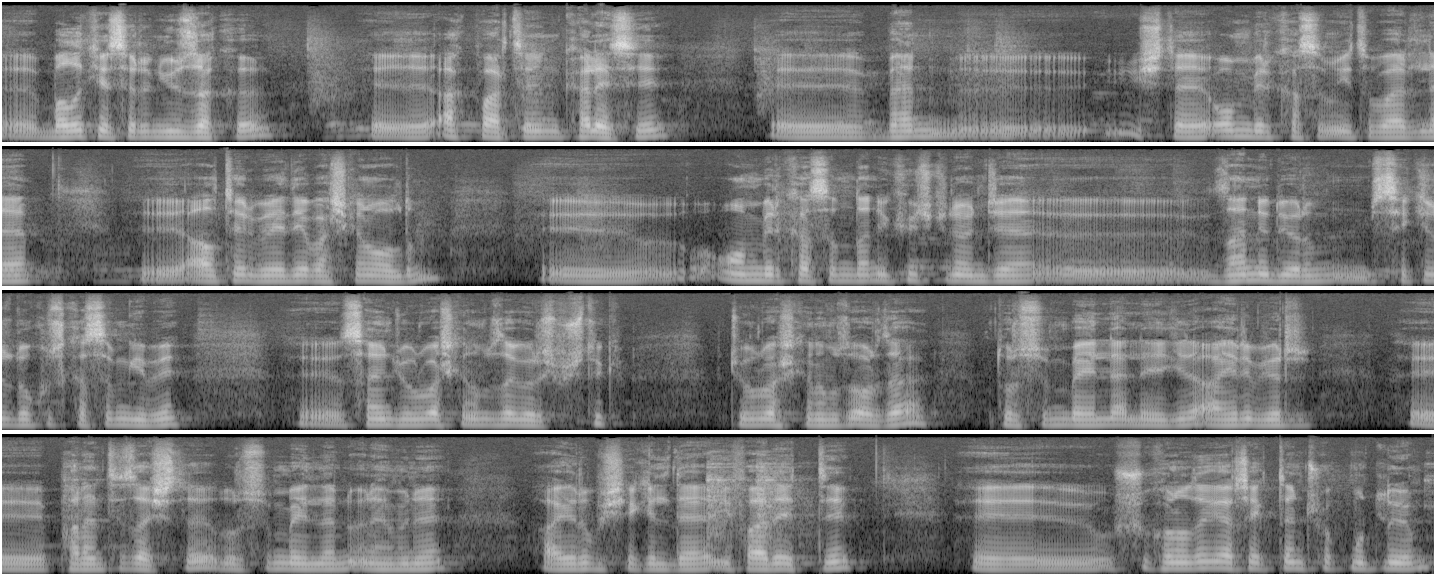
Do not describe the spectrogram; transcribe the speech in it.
E, Balıkesir'in yüz akı, e, AK Parti'nin kalesi. E, Ben işte 11 Kasım itibariyle Altıyıl Belediye Başkanı oldum. E, 11 Kasım'dan 2-3 gün önce zannediyorum 8-9 Kasım gibi Sayın Cumhurbaşkanımızla görüşmüştük. Cumhurbaşkanımız orada Dursun Beylerle ilgili ayrı bir parantez açtı. Dursun Beylerin önemini ayrı bir şekilde ifade etti. Şu konuda gerçekten çok mutluyum.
